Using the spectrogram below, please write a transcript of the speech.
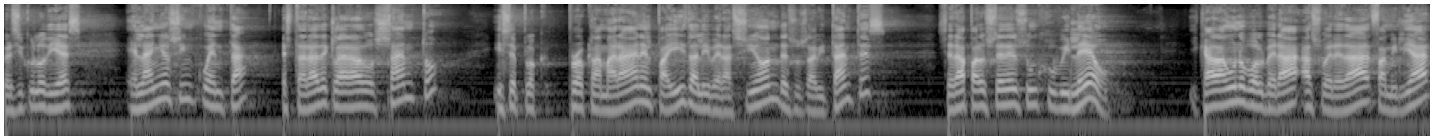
versículo 10, el año 50 estará declarado santo y se proclamará en el país la liberación de sus habitantes. Será para ustedes un jubileo cada uno volverá a su heredad familiar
